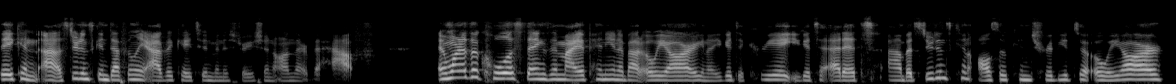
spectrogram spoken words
they can, uh, students can definitely advocate to administration on their behalf. And one of the coolest things, in my opinion, about OER, you know, you get to create, you get to edit, um, but students can also contribute to OER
